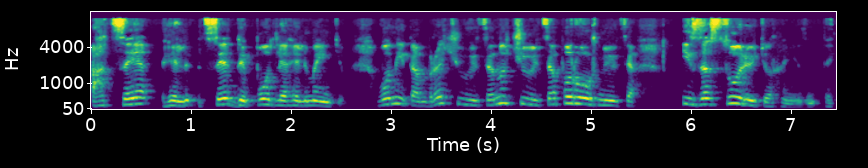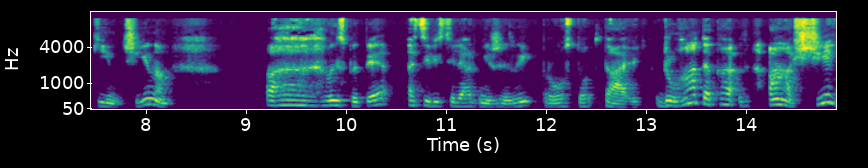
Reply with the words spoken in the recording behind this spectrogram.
А це, це депо для гельментів. Вони там врачуються, ночуються, порожнюються і засорюють організм. Таким чином ви спите, а ці вістілярні жири просто тають. Друга така, а ще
